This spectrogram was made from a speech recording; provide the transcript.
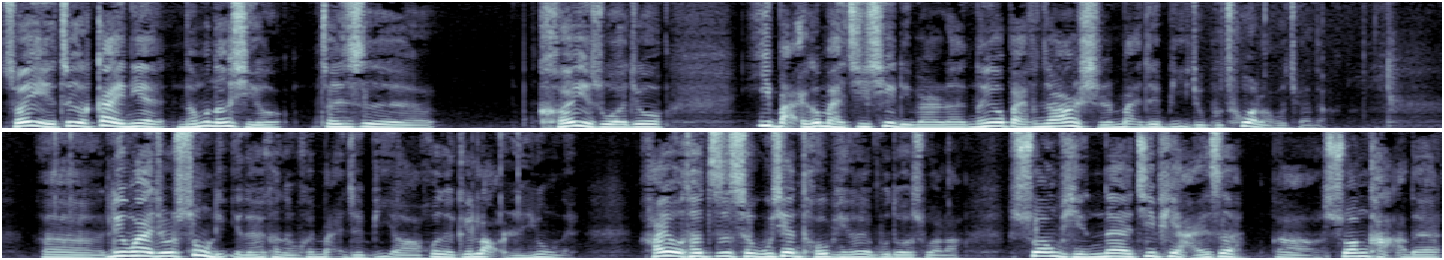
所以这个概念能不能行，真是可以说就一百个买机器里边的能有百分之二十买这笔就不错了，我觉得。呃，另外就是送礼的可能会买这笔啊，或者给老人用的。还有它支持无线投屏，也不多说了。双频的 GPS 啊，双卡的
